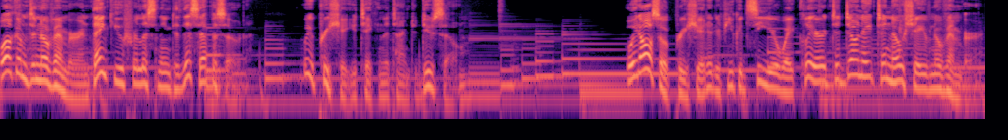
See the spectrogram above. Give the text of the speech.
Welcome to November, and thank you for listening to this episode. We appreciate you taking the time to do so. We'd also appreciate it if you could see your way clear to donate to No Shave November.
